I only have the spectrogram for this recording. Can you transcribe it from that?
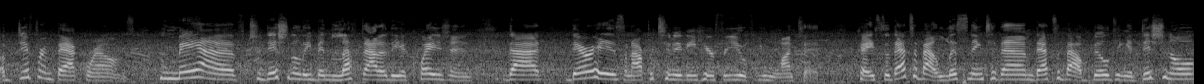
of different backgrounds who may have traditionally been left out of the equation that there is an opportunity here for you if you want it. Okay, so that's about listening to them, that's about building additional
